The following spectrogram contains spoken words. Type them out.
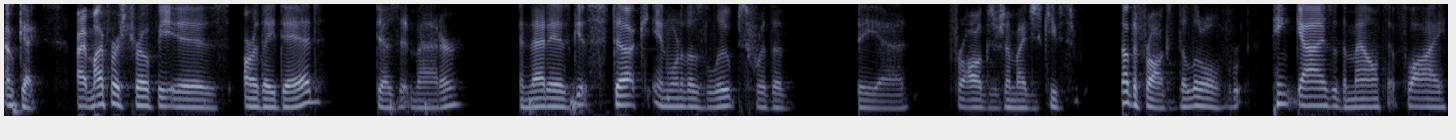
Okay, all right. My first trophy is: Are they dead? Does it matter? and that is get stuck in one of those loops where the the uh, frogs or somebody just keeps not the frogs, the little pink guys with the mouth that fly,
